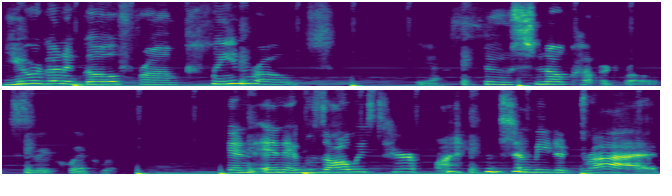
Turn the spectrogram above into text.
you are going to go from clean roads yes. to snow covered roads very quickly. And and it was always terrifying to me to drive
